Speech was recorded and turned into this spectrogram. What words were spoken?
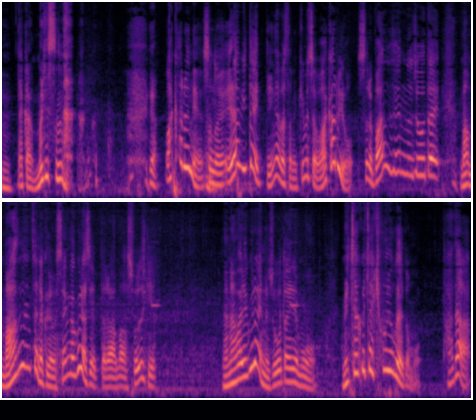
うん。だから無理すんな。いや、わかるねその選びたいって稲葉さんの気持ちはわかるよ。それ万全の状態、まあ万全じゃなくても千賀グラスやったら、まあ正直、7割ぐらいの状態でも、めちゃくちゃ強力だと思う。ただ、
